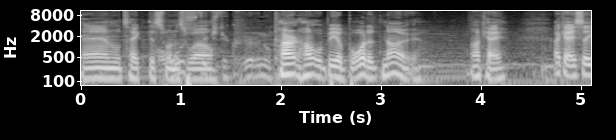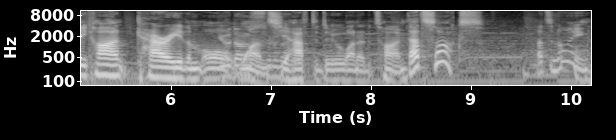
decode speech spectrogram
And we'll take this one as well. Oh, Current hunt will be aborted. No. Okay. Okay, so you can't carry them all at once. You have to do one at a time. That sucks. That's annoying.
